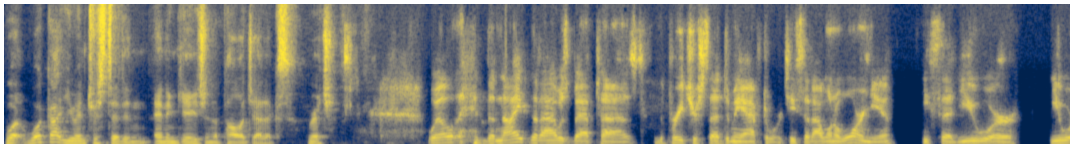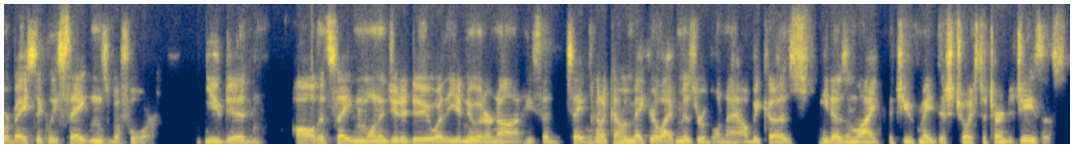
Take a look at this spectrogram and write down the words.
What what got you interested in and engaged in apologetics, Rich? Well, the night that I was baptized, the preacher said to me afterwards, he said, "I want to warn you." He said, "You were you were basically Satan's before. You did all that Satan wanted you to do, whether you knew it or not. He said, Satan's going to come and make your life miserable now because he doesn't like that you've made this choice to turn to Jesus.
